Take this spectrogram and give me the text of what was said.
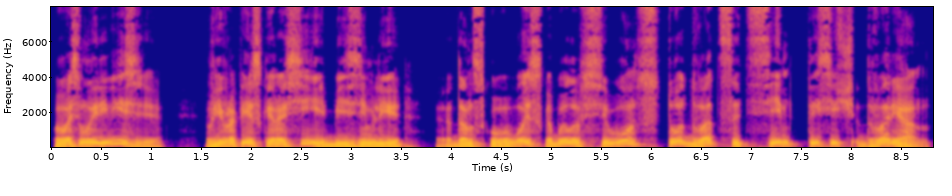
По восьмой ревизии в Европейской России без земли Донского войска было всего 127 тысяч дворян,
